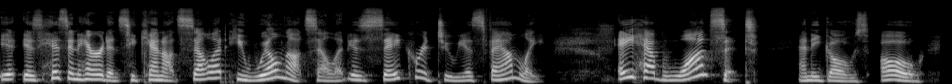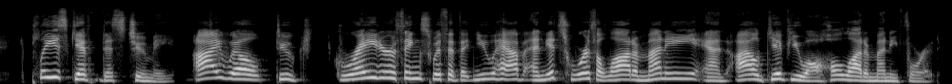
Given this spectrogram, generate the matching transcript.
It is his inheritance. He cannot sell it. He will not sell it. It is sacred to his family. Ahab wants it. And he goes, Oh, please give this to me. I will do greater things with it than you have, and it's worth a lot of money, and I'll give you a whole lot of money for it.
